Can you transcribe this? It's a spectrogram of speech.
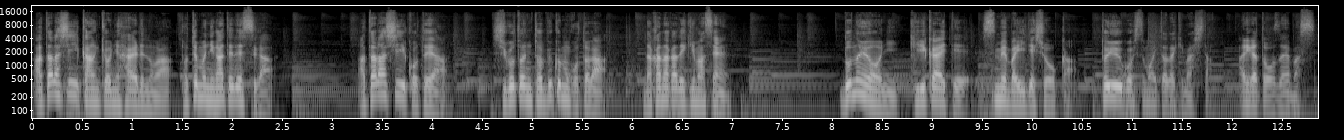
新しい環境に入るのがとても苦手ですが新しいことや仕事に飛び込むことがなかなかできません。どのように切り替えて進めばいいでしょうか？というご質問いただきました。ありがとうございます。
